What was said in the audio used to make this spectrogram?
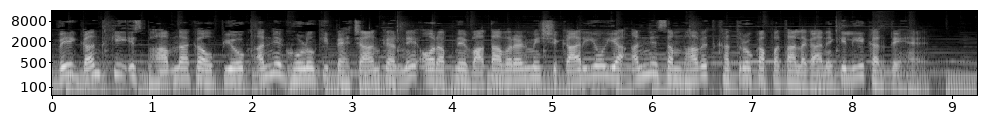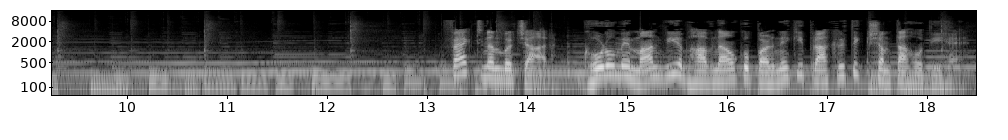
वे गंध की इस भावना का उपयोग अन्य घोड़ों की पहचान करने और अपने वातावरण में शिकारियों या अन्य संभावित खतरों का पता लगाने के लिए करते हैं। फैक्ट नंबर चार, घोड़ों में मानवीय भावनाओं को पढ़ने की प्राकृतिक क्षमता होती है।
